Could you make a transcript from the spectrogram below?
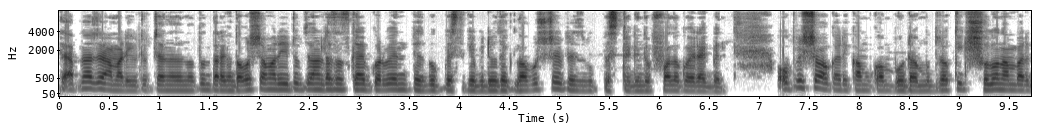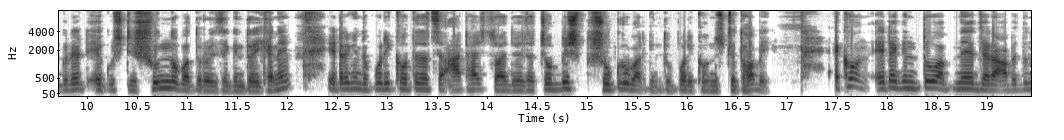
তাই আপনারা যারা আমার ইউটিউব চ্যানেলে নতুন, তারা কিন্তু অবশ্যই আমার ইউটিউব চ্যানেলটা সাবস্ক্রাইব করবেন। ফেসবুক পেজ থেকে ভিডিও দেখলে অবশ্যই ফেসবুক পেজটা কিন্তু ফলো করে রাখবেন। অফিস সহকারী কম কম্পিউটার মুদ্রকিক ষোলো নাম্বার গ্রেড একুশটি শূন্য পদ রয়েছে কিন্তু এখানে। এটার কিন্তু পরীক্ষা হতে যাচ্ছে আঠাশ ছয় দুই শুক্রবার কিন্তু পরীক্ষা অনুষ্ঠিত হবে। এখন এটা কিন্তু আপনি যারা আবেদন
